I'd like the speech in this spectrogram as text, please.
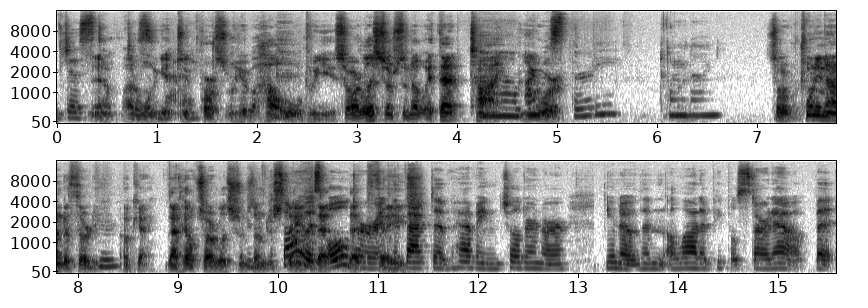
Just yeah, I don't want to get too way. personal here, but how old were you? So our listeners to know at that time um, you I were 30, 29. So 29 to 30. Mm-hmm. Okay. That helps our listeners mm-hmm. understand So I was that, older that in the fact of having children or, you know, than a lot of people start out, but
